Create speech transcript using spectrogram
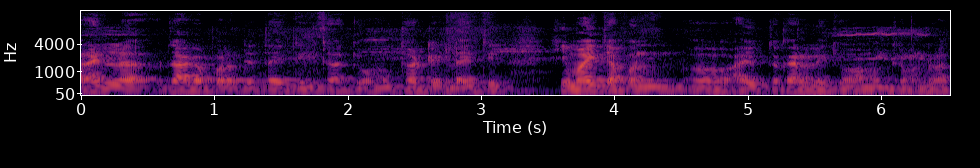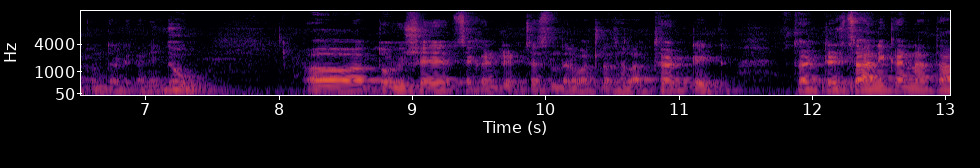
राहिलेल्या जागा परत देता येतील का? किंवा मग थर्ड टेटला येतील? ही माहिती आपण आयुक्त कार्यालय किंवा मंत्रिमंडळातून त्या ठिकाणी घेऊ. तो विषय सेकंड टेटच्या संदर्भातला झाला. थर्ड टेट थर्ड टेटचा अनेकांना आता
